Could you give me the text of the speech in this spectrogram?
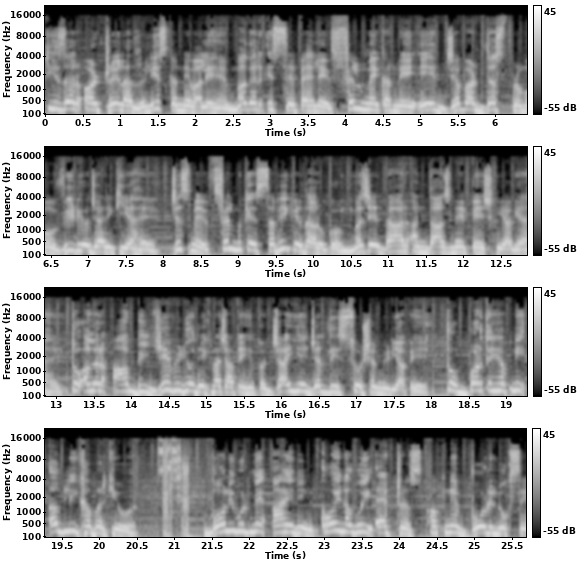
टीजर और ट्रेलर रिलीज़ करने वाले हैं, मगर इससे पहले फ़िल्म मेकर ने एक ज़बरदस्त प्रोमो वीडियो जारी किया है, जिसमें फ़िल्म के सभी किरदारों को मज़ेदार अंदाज में पेश किया गया है। तो अगर आप भी ये वीडियो देखना चाहते हैं तो जाइए जल्दी सोशल मीडिया पे। तो बढ़ते हैं अपनी अगली खबर की ओर। बॉलीवुड में आए दिन कोई ना कोई एक्ट्रेस अपने बोल्ड लुक से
